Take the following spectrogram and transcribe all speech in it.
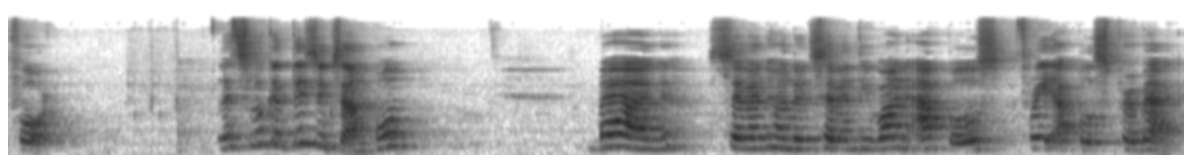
4. Let's look at this example. Bag 771 apples, 3 apples per bag.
